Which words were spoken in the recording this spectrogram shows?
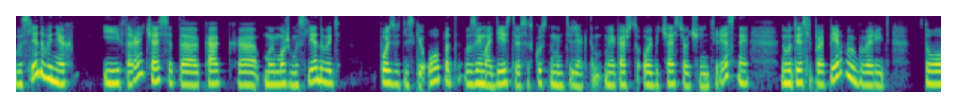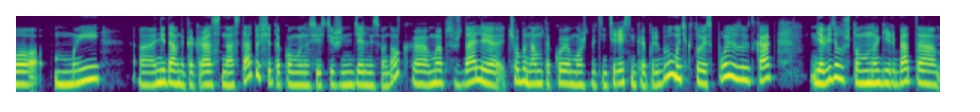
в исследованиях. И вторая часть — это как мы можем исследовать пользовательский опыт взаимодействия с искусственным интеллектом. Мне кажется, обе части очень интересные. Но вот если про первую говорить, то мы недавно как раз на статусе таком у нас есть еженедельный звонок. А, мы обсуждали, что бы нам такое, может быть, интересненькое придумать, кто использует, как. Я видела, что многие ребята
